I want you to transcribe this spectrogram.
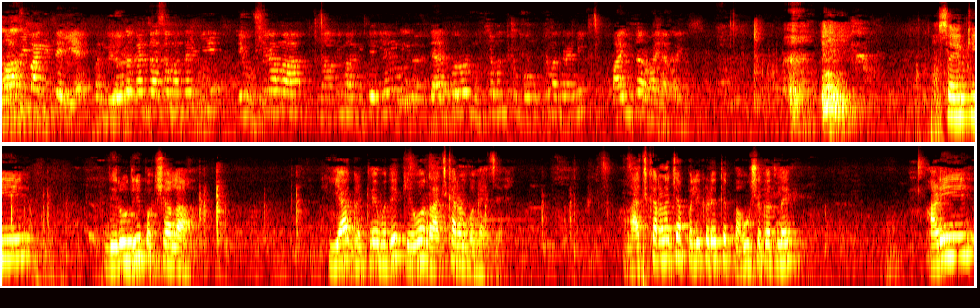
माफी मागितलेली आहे पण विरोधकांचं असं म्हणणं आहे की ही उशिरा माफी मागितलेली आहे. त्याचबरोबर मुख्यमंत्री उपमुख्यमंत्र्यांनी पायउतार व्हायला पाहिजे. असं आहे की विरोधी पक्षाला या घटनेमध्ये केवळ राजकारण बघायचं आहे. राजकारणाच्या पलीकडे ते पाहू शकत नाही. आणि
